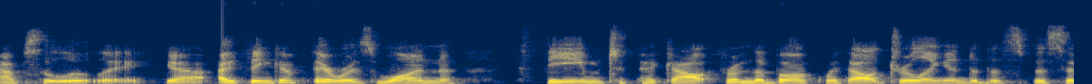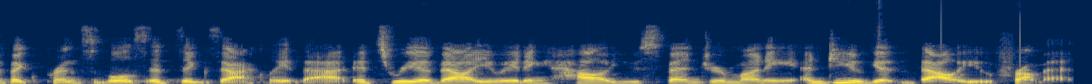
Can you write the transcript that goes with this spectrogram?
Absolutely. Yeah. I think if there was one theme to pick out from the book without drilling into the specific principles, it's exactly that. It's reevaluating how you spend your money and do you get value from it?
